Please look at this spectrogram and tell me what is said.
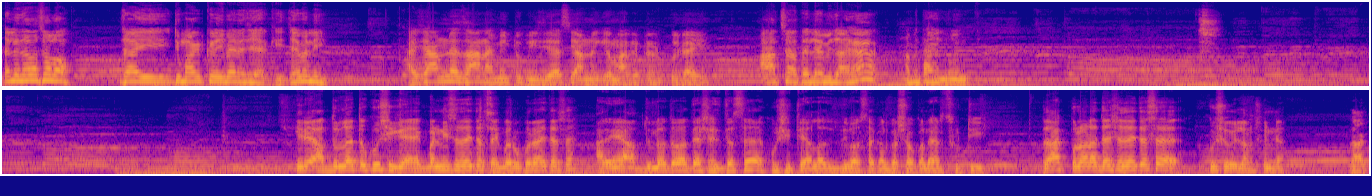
তাহলে দাদা চলো। যাই একটু মার্কেট করে বাইরে যাই আর কি। যাবেনি আচ্ছা আপনি যান আমি একটু বিজি আছি আপনি গিয়ে মার্কেটের কইরাই আচ্ছা তাহলে আমি যাই হ্যাঁ? আপনি থাকেন ওই। কিরে আব্দুল্লাহ তো খুশি গে একবার নিচে যাইতেছে একবার উপরে আইতেছে। আরে আব্দুল্লাহ তো দেশে যেতেছে খুশিতে আল্লাহ যদি বাসা কালকে সকালে আর ছুটি। যাক পোলারা দেশে যাইতেছে খুশি হইলাম শুনে যাক।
